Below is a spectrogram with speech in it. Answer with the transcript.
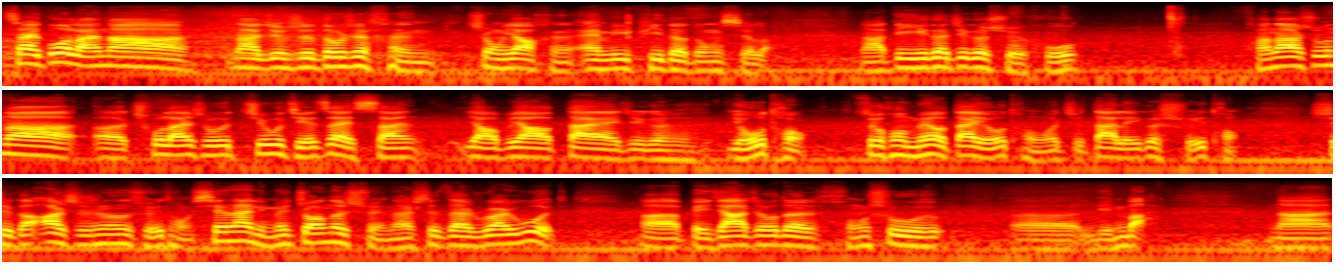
再过来呢，那就是都是很重要、很 MVP 的东西了。那第一个这个水壶，唐大叔呢，呃，出来时候纠结再三，要不要带这个油桶，最后没有带油桶，我只带了一个水桶，是个二十升的水桶。现在里面装的水呢，是在 Redwood，啊，北加州的红树呃林吧。那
